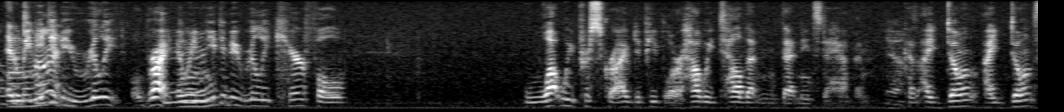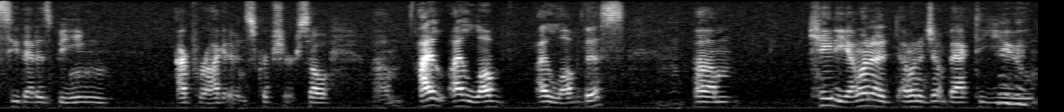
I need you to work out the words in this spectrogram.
Over and we need to be really, right, and we Mhm. need to be really careful what we prescribe to people or how we tell them that needs to happen Yeah. because I don't I don't see that as being our prerogative in Scripture. So um, I I love I love this. Um, Katie, I want to I want to jump back to you.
